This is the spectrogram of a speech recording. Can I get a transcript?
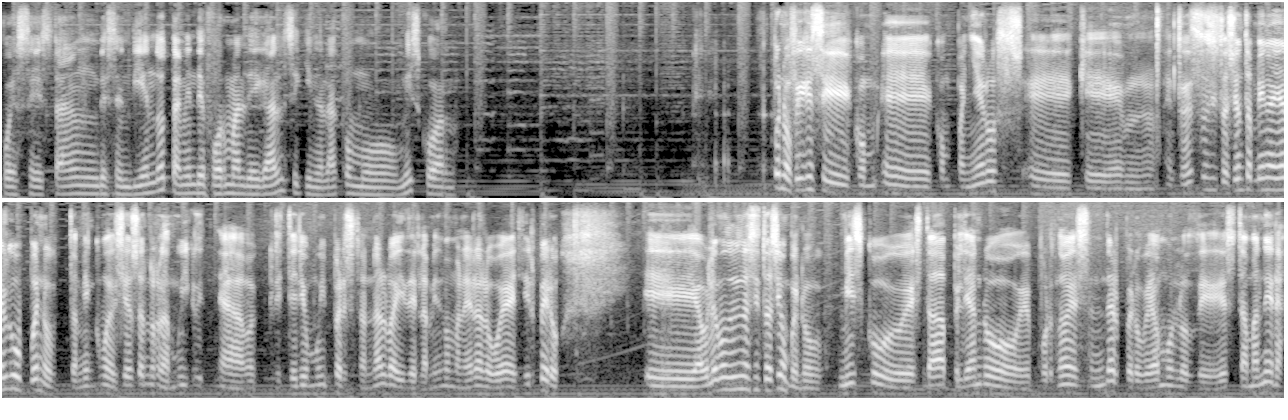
pues se están descendiendo también de forma legal Siquinalá como Misco Arno. Bueno, fíjese, eh, compañeros, eh, que mm, en esta situación también hay algo, bueno, también como decía Sandra, muy a criterio muy personal, va, y de la misma manera lo voy a decir, pero eh, hablemos de una situación, bueno, Misco está peleando por no descender, pero veámoslo de esta manera.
